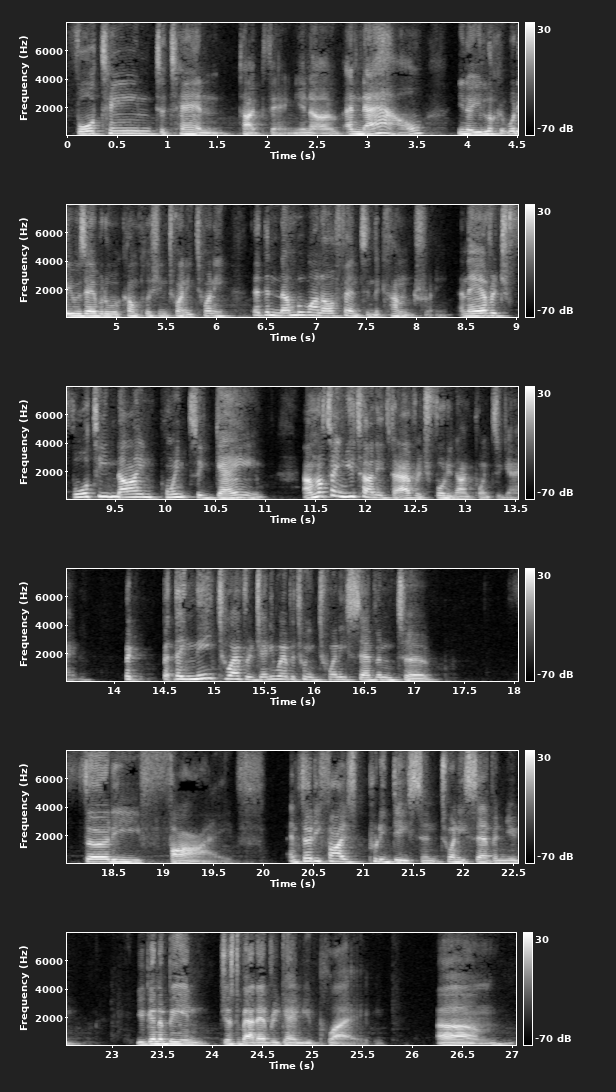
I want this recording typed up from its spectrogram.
14 to 10 type thing, you know. And now, you know, you look at what he was able to accomplish in 2020, they're the number one offense in the country and they average 49 points a game. I'm not saying Utah needs to average 49 points a game, but but they need to average anywhere between 27 to 35. And 35 is pretty decent. 27 you you're going to be in just about every game you play. Um,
